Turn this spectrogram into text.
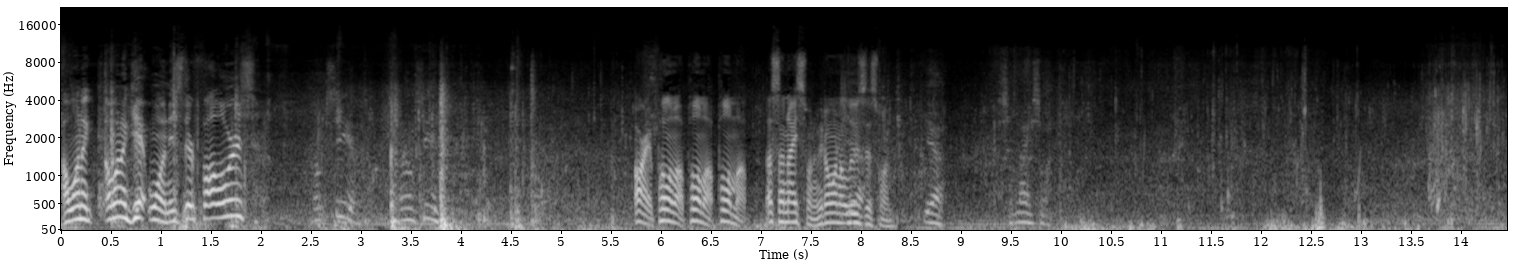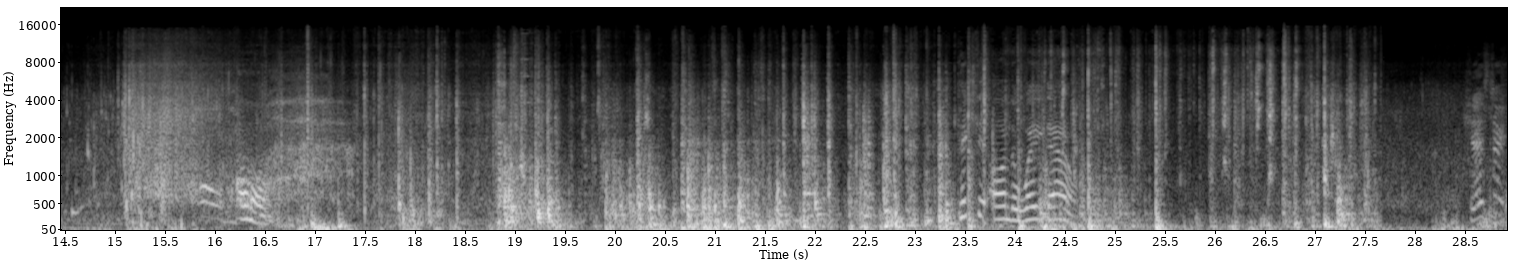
I want to I want to get one. Is there followers? I don't see him. I don't see him. All right, pull him up. Pull him up. Pull him up. That's a nice one. We don't want to lose Yeah. this one. Yeah, it's a nice one. Oh. Picked it on the way down. Should I start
